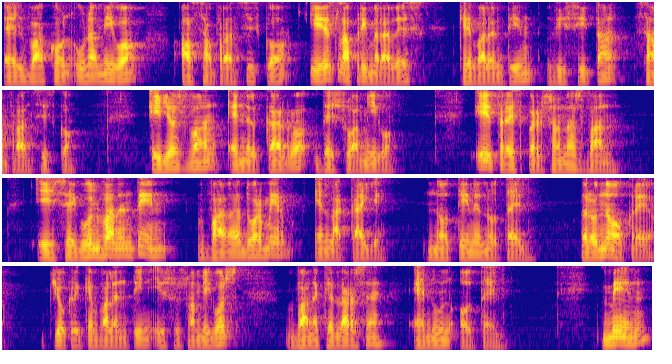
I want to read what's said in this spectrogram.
Él va con un amigo a San Francisco y es la primera vez que Valentín visita San Francisco. Ellos van en el carro de su amigo y tres personas van. Y según Valentín, van a dormir en la calle. No tienen hotel. Pero no creo yo creo que Valentín y sus amigos van a quedarse en un hotel. Min,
